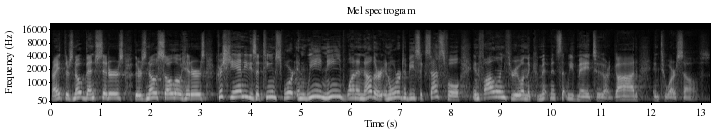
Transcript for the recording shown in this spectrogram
right? There's no bench sitters, there's no solo hitters. Christianity is a team sport, and we need one another in order to be successful in following through on the commitments that we've made to our God and to ourselves.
